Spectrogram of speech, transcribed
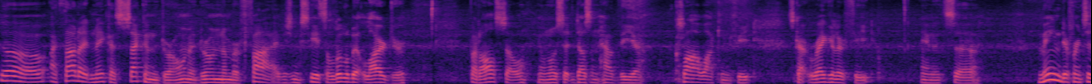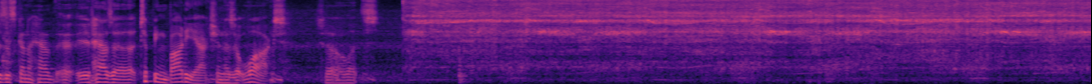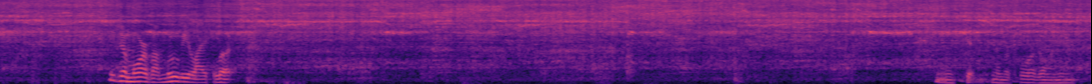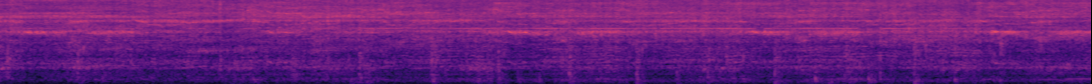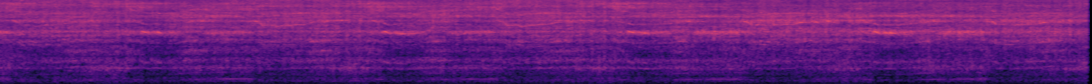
So I thought I'd make a second drone, a drone number five. As you can see, it's a little bit larger, but also you'll notice it doesn't have the uh, claw walking feet. It's got regular feet, and its uh, main difference is it's going to have uh, it has a tipping body action as it walks. So let's. Gives you more of a movie-like look. Let's get number four going here.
